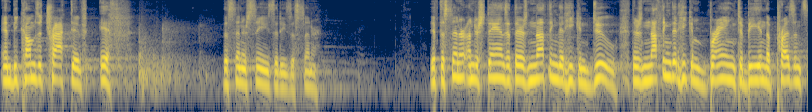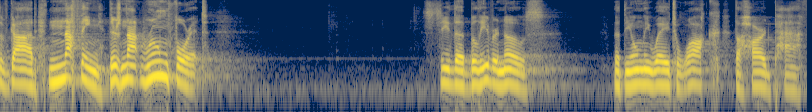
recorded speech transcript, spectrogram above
and becomes attractive if the sinner sees that he's a sinner. If the sinner understands that there's nothing that he can do, there's nothing that he can bring to be in the presence of God, nothing, there's not room for it. See, the believer knows that the only way to walk the hard path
